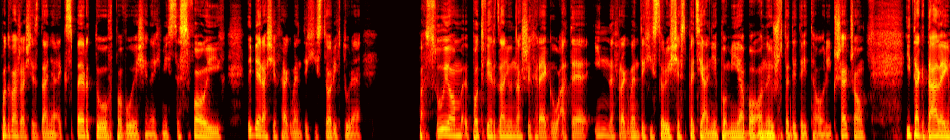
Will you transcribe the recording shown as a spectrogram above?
podważa się zdania ekspertów, powołuje się na ich miejsce swoich, wybiera się fragmenty historii, które pasują potwierdzaniu naszych reguł, a te inne fragmenty historii się specjalnie pomija, bo one już wtedy tej teorii przeczą i tak dalej.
